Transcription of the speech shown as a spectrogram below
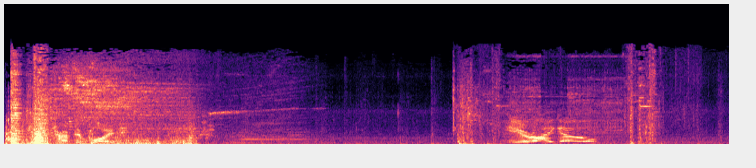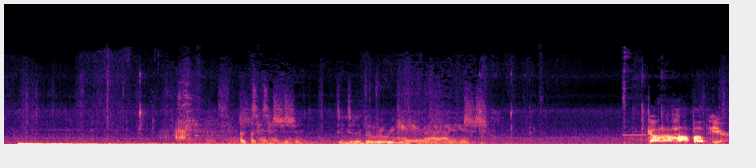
Gas trap deployed. Here I go. Attention. Delivering care package. Gotta hop up here.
